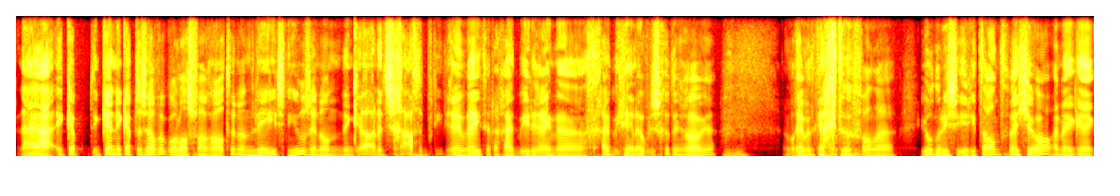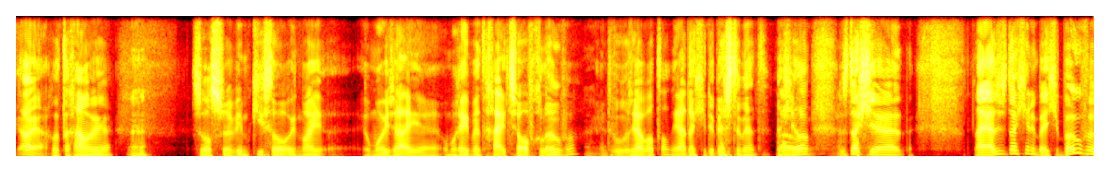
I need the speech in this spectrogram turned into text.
nou ja, ik heb, ik ken, ik heb er zelf ook wel last van gehad. Hè. Dan leer je iets nieuws en dan denk je, ja, dit is gaaf, dat moet iedereen weten. Dan ga je bij iedereen, ga je bij iedereen over de schutting gooien. Mhm. En een gegeven moment krijg je terug van, eh joh, niet zo irritant, weet je wel. En dan denk ik, oh ja, goed, dan gaan we weer. Uh-huh. Zoals eh, Wim Kieft al ooit mooi, heel mooi zei, eh, op een gegeven moment ga je het zelf geloven. Ja. En toen vroegen ze, ja, wat dan? Ja, dat je de beste bent, weet je Oh, wel. ja. Dus dat je, nou ja, dus dat je een beetje boven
